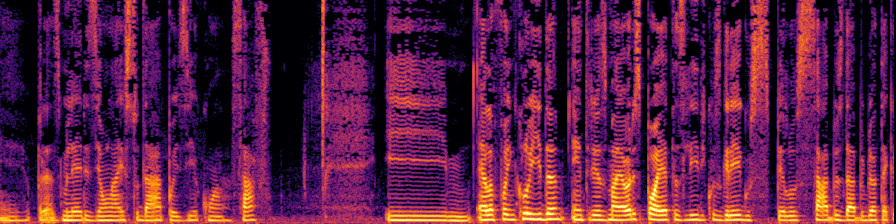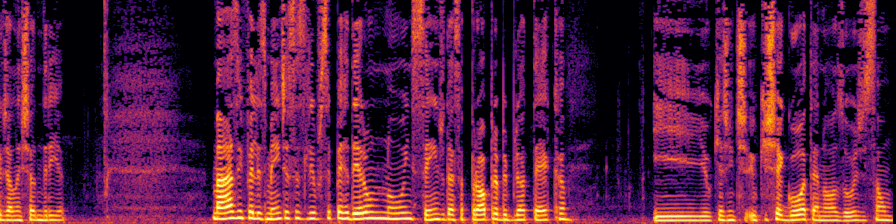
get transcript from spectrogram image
É, as mulheres iam lá estudar a poesia com a Safo. E ela foi incluída entre os maiores poetas líricos gregos pelos sábios da Biblioteca de Alexandria. Mas, infelizmente, esses livros se perderam no incêndio dessa própria biblioteca. E o que, a gente, o que chegou até nós hoje são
